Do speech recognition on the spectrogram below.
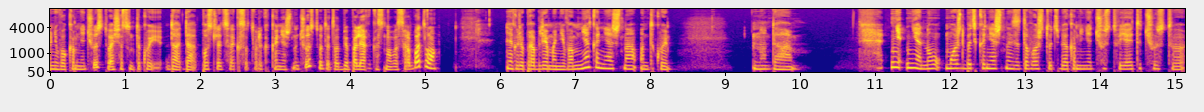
него ко мне чувства, а сейчас он такой, да-да, после секса только, конечно, чувство. Вот эта вот биполярка снова сработала. Я говорю, проблема не во мне, конечно. Он такой, ну да, не, не, ну, может быть, конечно, из-за того, что у тебя ко мне нет чувств, я это чувствую.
